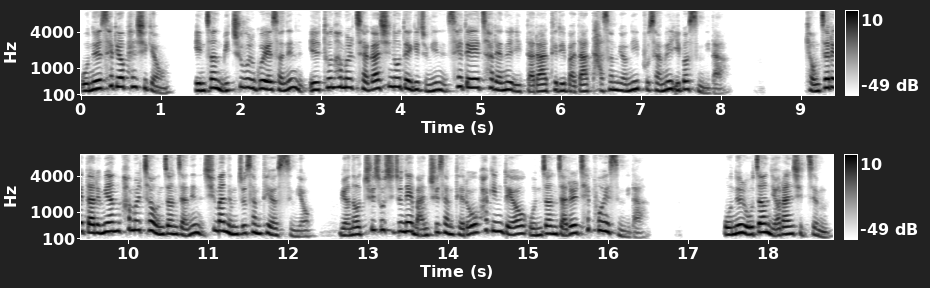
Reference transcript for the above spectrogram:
오늘 새벽 1시경 인천 미추홀구에서는 1톤 화물차가 신호대기 중인 세대의 차량을 잇따라 들이받아 5명이 부상을 입었습니다. 경찰에 따르면 화물차 운전자는 심한 음주 상태였으며 면허 취소 수준의 만취 상태로 확인되어 운전자를 체포했습니다. 오늘 오전 11시쯤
